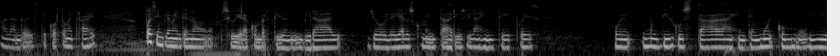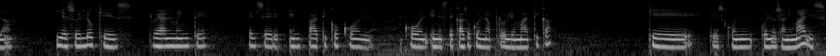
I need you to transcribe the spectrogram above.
hablando de este cortometraje, pues simplemente no se hubiera convertido en viral. Yo leía los comentarios y la gente pues muy disgustada, gente muy conmovida. Y eso es lo que es realmente el ser empático con, con en este caso, con una problemática que, es con, con los animales.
